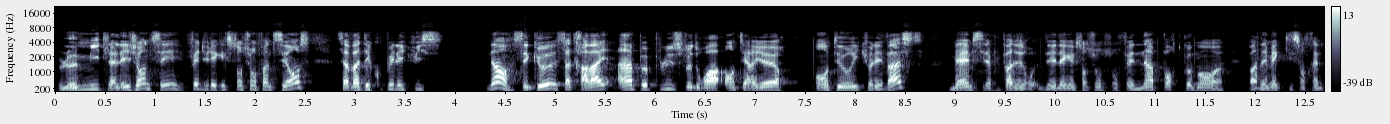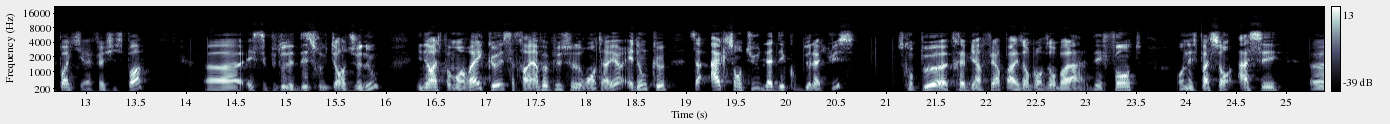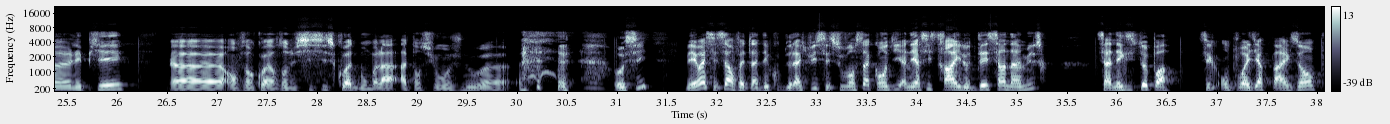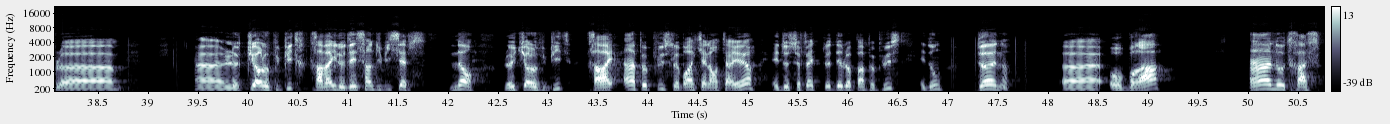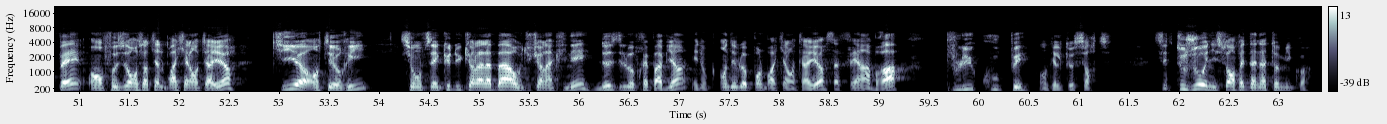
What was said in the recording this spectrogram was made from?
le mythe, la légende, c'est fais du leg extension fin de séance, ça va découper les cuisses. Non, c'est que ça travaille un peu plus le droit antérieur en théorie que les vastes, même si la plupart des, des leg extensions sont faits n'importe comment euh, par des mecs qui s'entraînent pas, qui réfléchissent pas, euh, et c'est plutôt des destructeurs de genoux, il n'en reste pas moins vrai que ça travaille un peu plus le droit antérieur et donc que ça accentue la découpe de la cuisse, ce qu'on peut euh, très bien faire par exemple en faisant voilà, des fentes en espaçant assez les pieds, en faisant quoi? En faisant du 6-6 squat, bon bah là attention aux genoux aussi. Mais ouais c'est ça en fait la découpe de la cuisse, c'est souvent ça quand on dit un exercice travaille le dessin d'un muscle, ça n'existe pas qu'on pourrait dire par exemple euh, euh, le curl au pupitre travaille le dessin du biceps. Non, le curl au pupitre travaille un peu plus le brachial antérieur et de ce fait le développe un peu plus et donc donne euh, au bras un autre aspect en faisant ressortir le brachial antérieur qui, euh, en théorie, si on faisait que du curl à la barre ou du curl incliné, ne se développerait pas bien. Et donc, en développant le brachial antérieur, ça fait un bras plus coupé, en quelque sorte. C'est toujours une histoire, en fait, d'anatomie, quoi.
